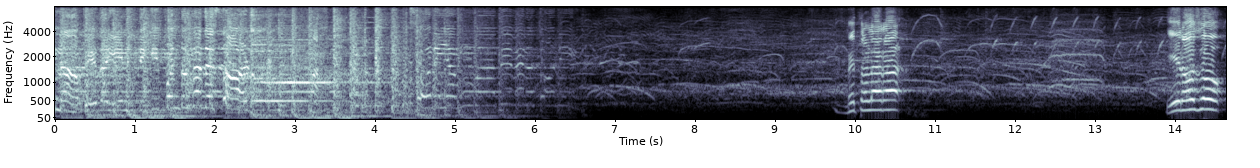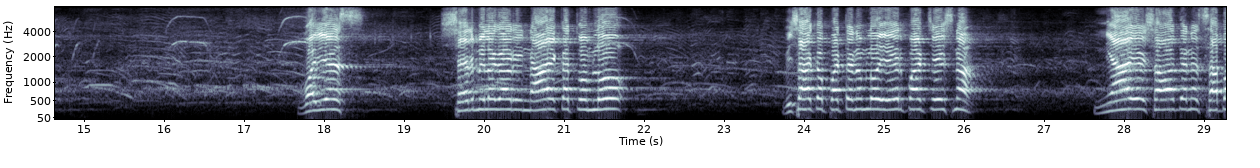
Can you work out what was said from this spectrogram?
జగనన్న పేద ఇంటికి పండుగ తెస్తాడు మిత్రులారా ఈరోజు వైఎస్ షర్మిల గారి నాయకత్వంలో విశాఖపట్టణంలో ఏర్పాటు చేసిన న్యాయ సాధన సభ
